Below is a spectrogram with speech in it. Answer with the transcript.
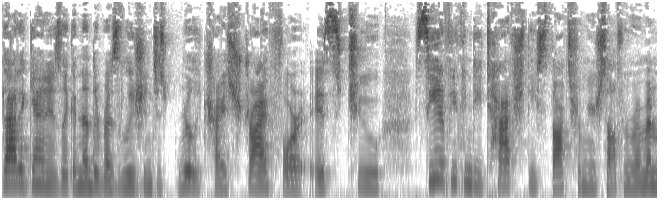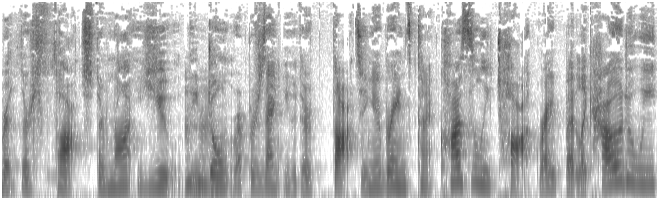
that again is like another resolution to really try strive for is to see if you can detach these thoughts from yourself. And remember they're thoughts. They're not you. They don't represent you. They're thoughts. And your brain's kind of constantly talk right? But like how do we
